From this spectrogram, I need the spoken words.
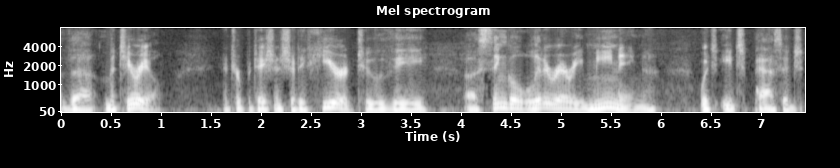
the material. Interpretation should adhere to the uh, single literary meaning which each passage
